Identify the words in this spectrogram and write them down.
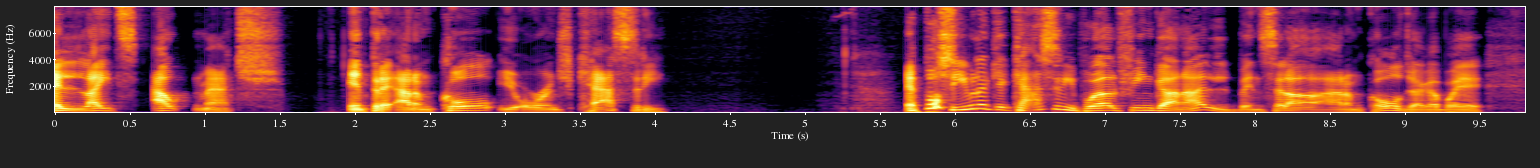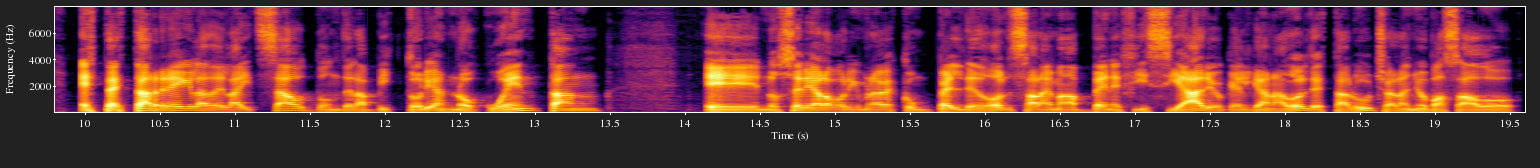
el Lights Out match entre Adam Cole y Orange Cassidy. Es posible que Cassidy pueda al fin ganar, vencer a Adam Cole, ya que pues está esta regla de Lights Out donde las victorias no cuentan. Eh, no sería la primera vez que un perdedor sale más beneficiario que el ganador de esta lucha. El año pasado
